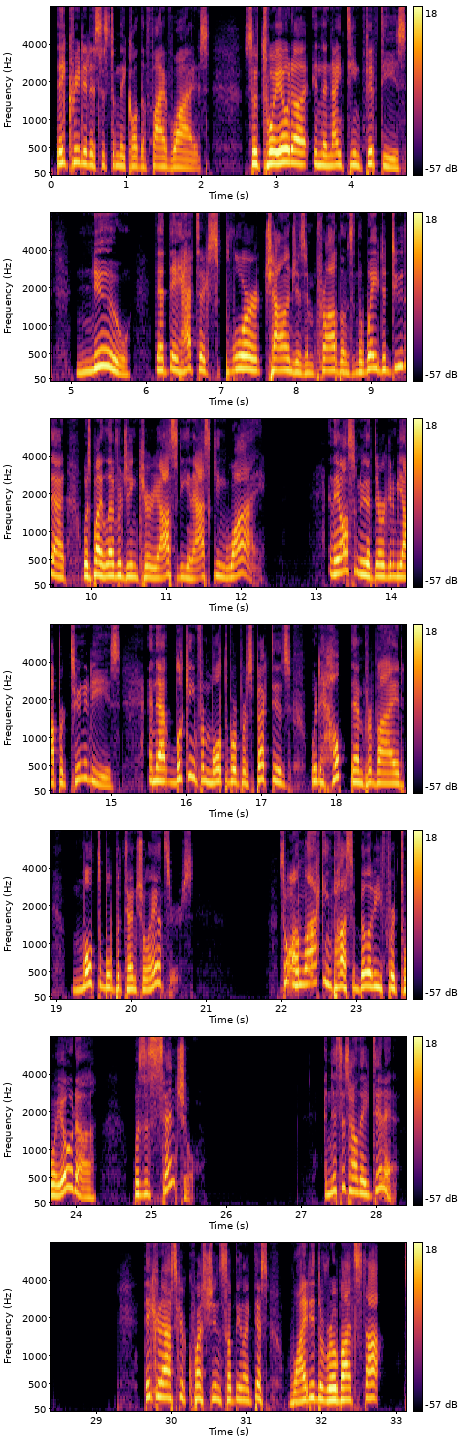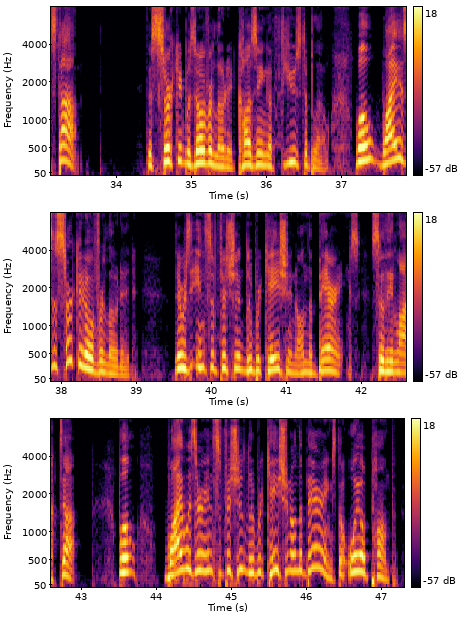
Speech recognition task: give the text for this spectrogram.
They created a system they called the five whys. So Toyota in the 1950s knew that they had to explore challenges and problems. And the way to do that was by leveraging curiosity and asking why. And they also knew that there were going to be opportunities and that looking from multiple perspectives would help them provide multiple potential answers. So unlocking possibility for Toyota was essential. And this is how they did it. They could ask a question something like this Why did the robot stop? Stop. The circuit was overloaded, causing a fuse to blow. Well, why is the circuit overloaded? There was insufficient lubrication on the bearings, so they locked up. Well, why was there insufficient lubrication on the bearings? The oil pump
